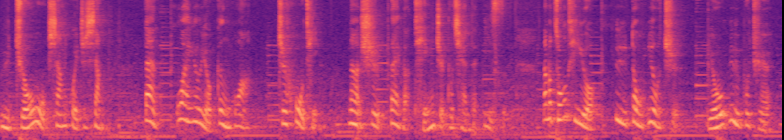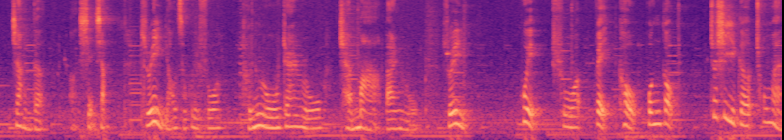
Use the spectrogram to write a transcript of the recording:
与九五相会之象。但外又有艮卦之护体，那是代表停止不前的意思。那么总体有欲动又止、犹豫不决这样的呃现象，所以爻辞会说。屯如瞻如，乘马班如，所以会说匪寇婚媾，这是一个充满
